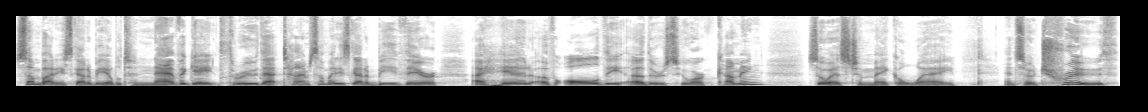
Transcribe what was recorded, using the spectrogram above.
Somebody's got to be able to navigate through that time. Somebody's got to be there ahead of all the others who are coming so as to make a way. And so truth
